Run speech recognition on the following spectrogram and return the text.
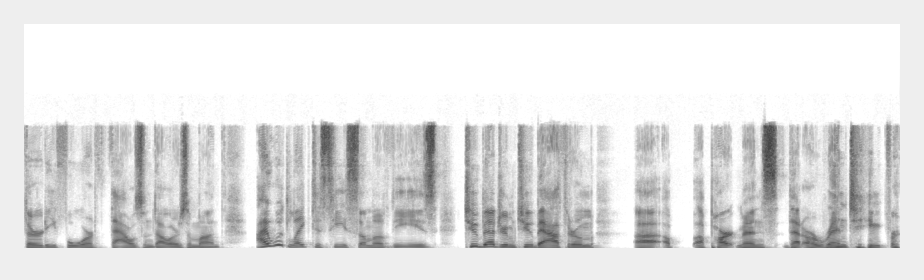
$34,000 a month. I would like to see some of these two bedroom, two bathroom uh, apartments that are renting for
